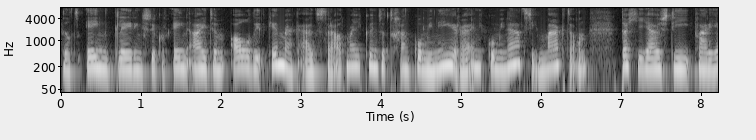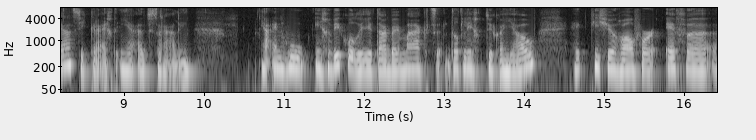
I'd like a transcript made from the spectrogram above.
dat één kledingstuk of één item al die kenmerken uitstraalt, maar je kunt het gaan combineren. En die combinatie maakt dan dat je juist die variatie krijgt in je uitstraling. Ja, en hoe ingewikkelder je het daarbij maakt, dat ligt natuurlijk aan jou. Kies je gewoon voor even uh,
